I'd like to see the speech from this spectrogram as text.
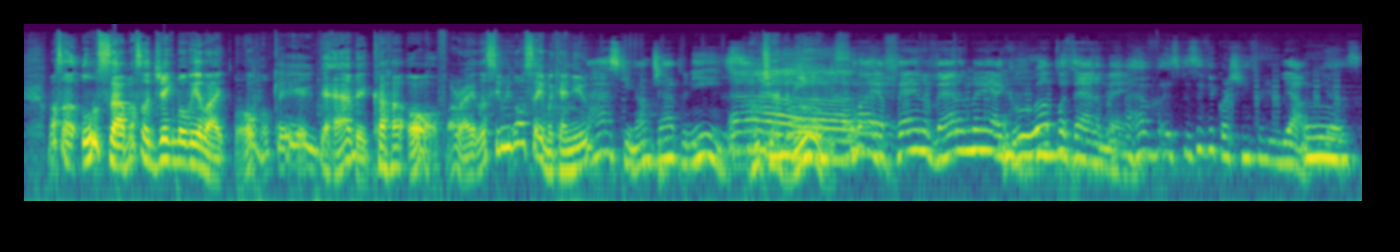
my son Usopp, my son Jacob over here like, "Oh, okay, yeah, you can have it. Cut her off. All right, let's see what you gonna say, Mackenyu. Asking, I'm Japanese. I'm Japanese. Am I a fan of anime? I grew up with anime. I have a specific question for you. Yeah. Yes.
